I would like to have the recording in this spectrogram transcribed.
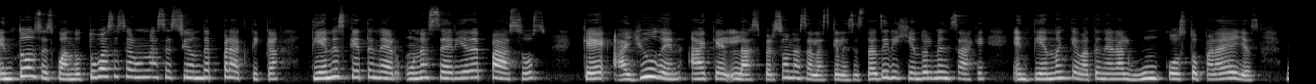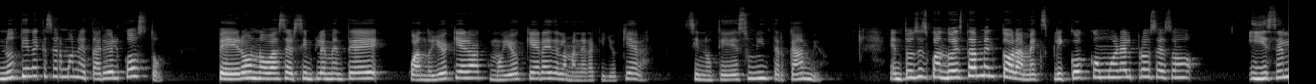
Entonces, cuando tú vas a hacer una sesión de práctica, tienes que tener una serie de pasos que ayuden a que las personas a las que les estás dirigiendo el mensaje entiendan que va a tener algún costo para ellas. No tiene que ser monetario el costo, pero no va a ser simplemente cuando yo quiera, como yo quiera y de la manera que yo quiera, sino que es un intercambio. Entonces, cuando esta mentora me explicó cómo era el proceso, hice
